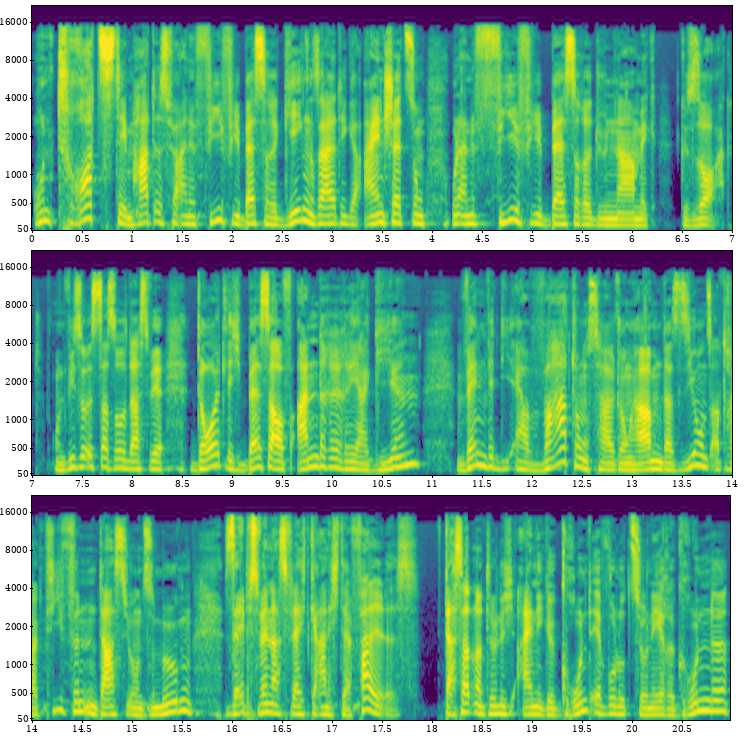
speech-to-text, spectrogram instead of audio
und trotzdem hat es für eine viel, viel bessere gegenseitige Einschätzung und eine viel, viel bessere Dynamik gesorgt. Und wieso ist das so, dass wir deutlich besser auf andere reagieren, wenn wir die Erwartungshaltung haben, dass sie uns attraktiv finden, dass sie uns mögen, selbst wenn das vielleicht gar nicht der Fall ist? Das hat natürlich einige grundevolutionäre Gründe.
